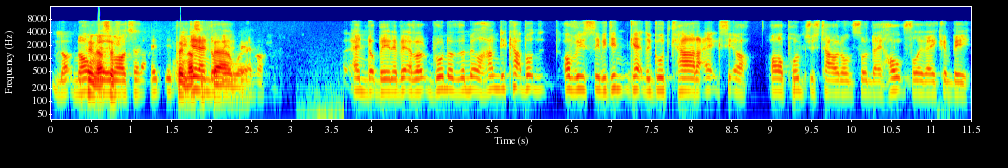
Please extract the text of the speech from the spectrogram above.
Not, not really more to that. It, it, it did end up, being a, end up being a bit of a run of the mill handicap, but obviously we didn't get the good card at Exeter or Punchestown on Sunday. Hopefully they can be.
